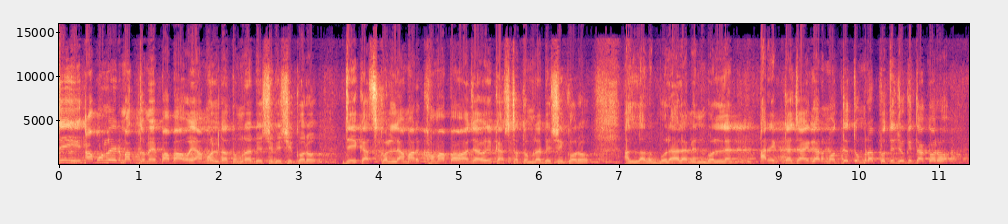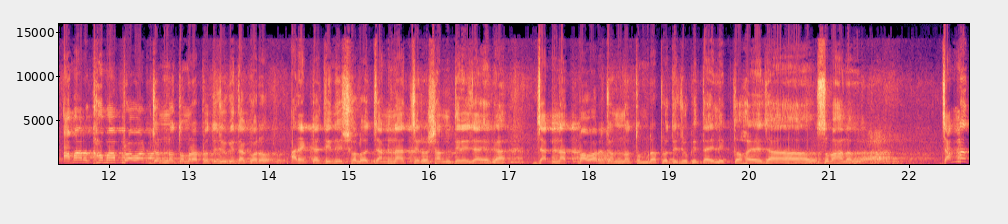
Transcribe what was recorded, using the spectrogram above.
যেই আমলের মাধ্যমে পাবা, ওই আমলটা তোমরা বেশি বেশি করো। যেই কাজ করলে আমার ক্ষমা পাওয়া যায়, ওই কাজটা তোমরা বেশি করো। আল্লাহ রব্বুল আলমিন বললেন, আরেকটা জায়গার মধ্যে তোমরা প্রতিযোগিতা করো। আমার ক্ষমা পাওয়ার জন্য তোমরা প্রতিযোগিতা করো। আরেকটা জিনিস হলো, জান্নাত চিরশান্তির জায়গা। জান্নাত পাওয়ার জন্য তোমরা প্রতিযোগিতায় লিপ্ত হয়ে যাও। সুবাহান আল্লাহ জান্নাত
